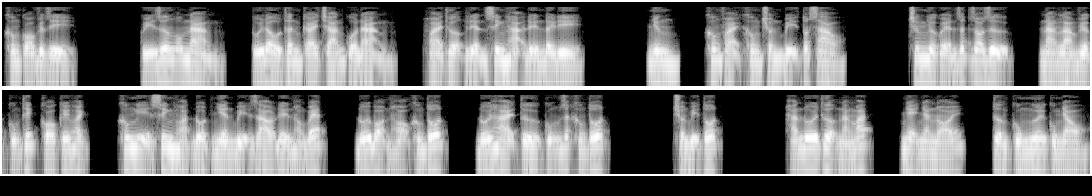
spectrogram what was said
Không có việc gì. Quý Dương ôm nàng, túi đầu thân cái chán của nàng, hoài thượng liền sinh hạ đến đây đi. Nhưng, không phải không chuẩn bị tốt sao. Trương Nhược Uyển rất do dự, nàng làm việc cũng thích có kế hoạch, không nghĩ sinh hoạt đột nhiên bị rào đến hỏng bét, đối bọn họ không tốt, đối hải tử cũng rất không tốt. Chuẩn bị tốt. Hắn đối thượng nàng mắt, nhẹ nhàng nói, tưởng cùng ngươi cùng nhau,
